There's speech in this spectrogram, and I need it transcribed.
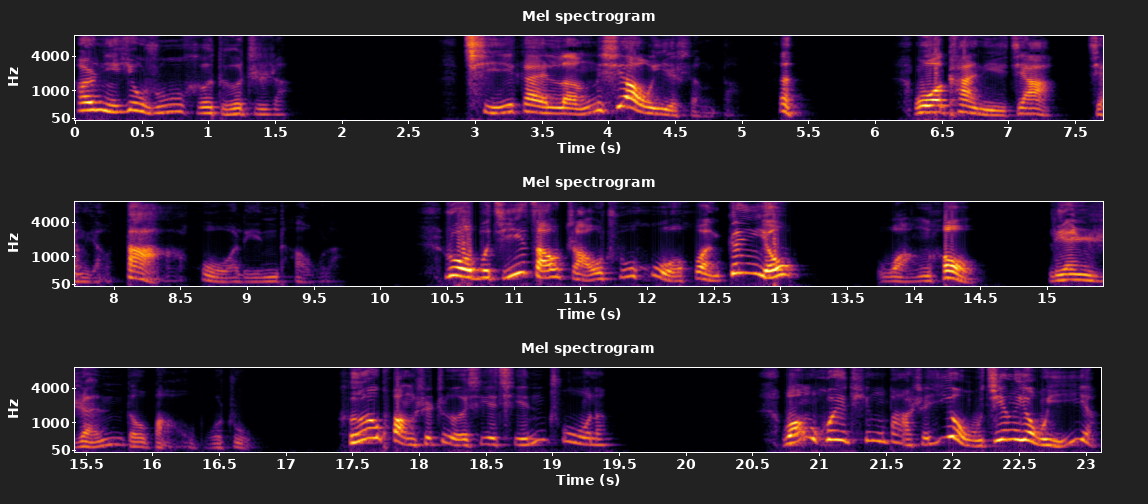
而你又如何得知啊？乞丐冷笑一声道：“哼，我看你家将要大祸临头了。若不及早找出祸患根由，往后连人都保不住，何况是这些禽畜呢？”王辉听罢是又惊又疑呀，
